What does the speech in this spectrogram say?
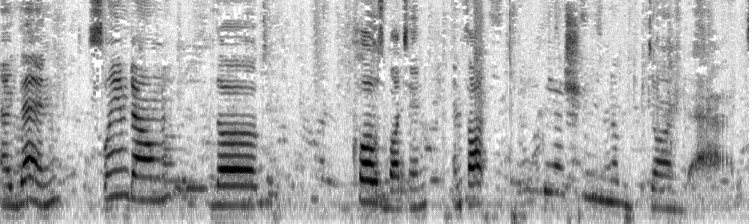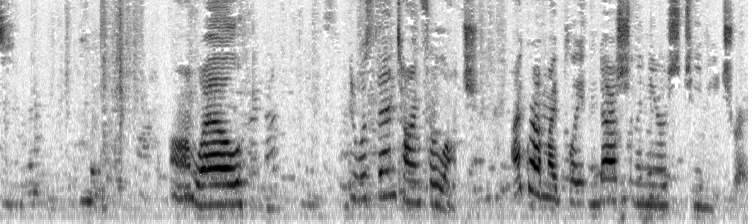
I then slammed down the close button and thought, maybe I shouldn't have done that. Oh well. It was then time for lunch. I grabbed my plate and dashed to the nearest TV tray.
